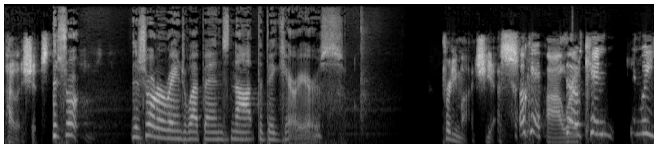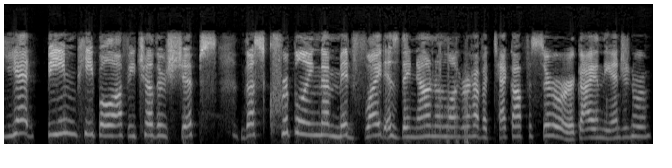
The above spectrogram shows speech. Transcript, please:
pilot ships the short, the shorter range weapons, not the big carriers. pretty much yes Okay, Uh, so whereas- can can we yet beam people off each other's ships, thus crippling them mid-flight as they now no longer have a tech officer or a guy in the engine room?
